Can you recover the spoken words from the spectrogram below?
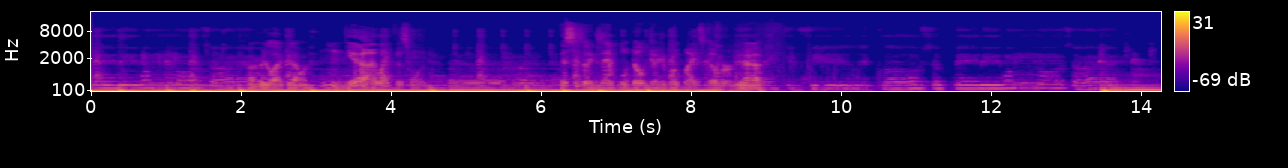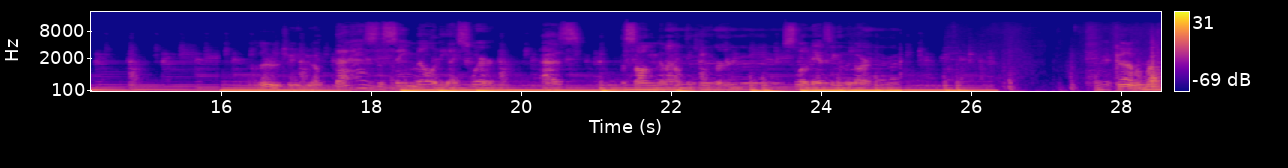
baby, one more I really like that one. Hmm, yeah, I like this one. This is an example of don't judge a book by its cover. Yeah. Feel it closer, baby, there's a change up. That has the same melody, I swear, as the song that I don't think you've heard, "Slow Dancing in the Dark." Kind of abrupt.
